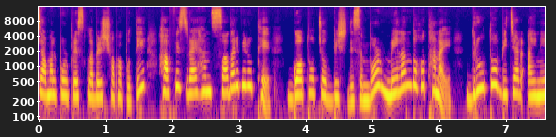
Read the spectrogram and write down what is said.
জামালপুর প্রেস ক্লাবের সভাপতি হাফিজ রায়হান সাদার বিরুদ্ধে গত চব্বিশ ডিসেম্বর মেলান্দহ থানায় দ্রুত বিচার আইনে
